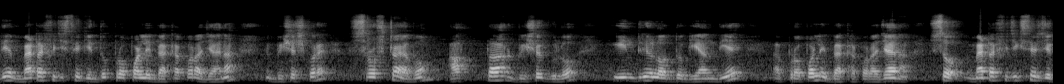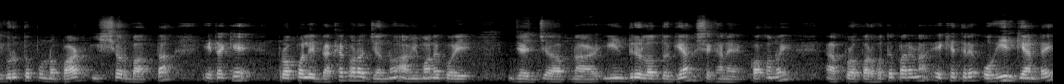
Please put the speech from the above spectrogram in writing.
দিয়ে ম্যাটাফিজিক্সকে কিন্তু প্রপারলি ব্যাখ্যা করা যায় না। বিশেষ করে স্রষ্টা এবং আত্মার বিষয়গুলো ইন্দ্রিয়লব্ধ জ্ঞান দিয়ে প্রপারলি ব্যাখ্যা করা যায় না। সো ম্যাটাফিজিক্সের যে গুরুত্বপূর্ণ পার্ট ঈশ্বর বার্তা, এটাকে প্রপারলি ব্যাখ্যা করার জন্য আমি মনে করি যে আপনার ইন্দ্রিয়লব্ধ জ্ঞান সেখানে কখনোই প্রপার হতে পারে না। এক্ষেত্রে অহির জ্ঞানটাই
